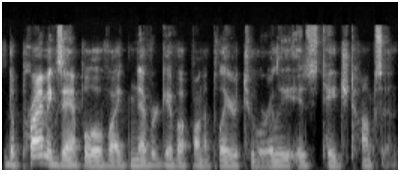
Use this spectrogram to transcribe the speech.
the prime example of like never give up on a player too early is Tage Thompson.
